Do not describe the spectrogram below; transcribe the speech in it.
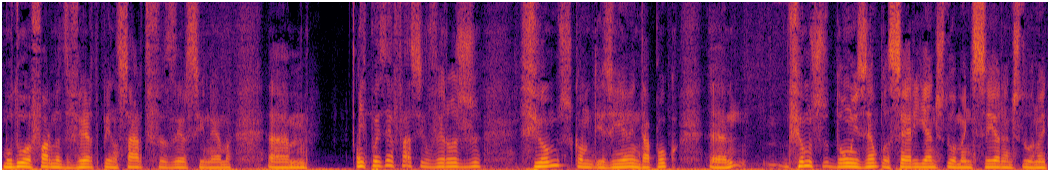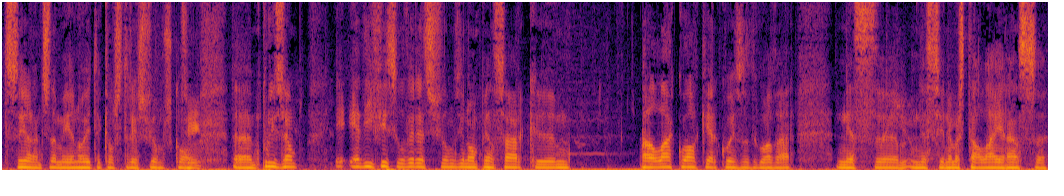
mudou a forma de ver, de pensar, de fazer cinema. Ahm, e depois é fácil ver hoje filmes, como dizia ainda há pouco. ahm, Filmes, dou um exemplo, a série Antes do Amanhecer, Antes do Anoitecer, Antes da Meia-Noite, aqueles três filmes com. Ah, por exemplo, é, é difícil ver esses filmes e não pensar que há lá qualquer coisa de Godard nesse, nesse cinema, está lá a herança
